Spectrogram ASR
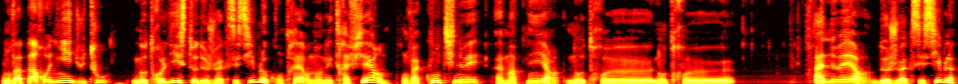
On va pas renier du tout notre liste de jeux accessibles, au contraire, on en est très fiers. On va continuer à maintenir notre, notre annuaire de jeux accessibles.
